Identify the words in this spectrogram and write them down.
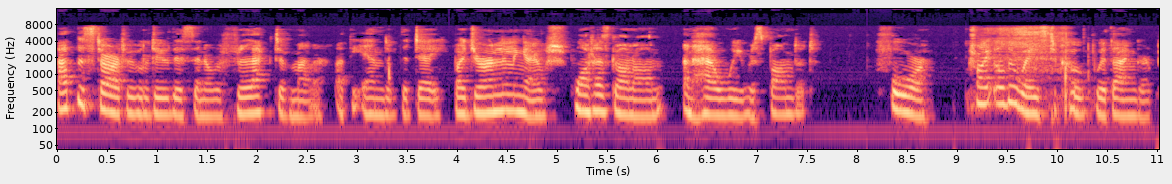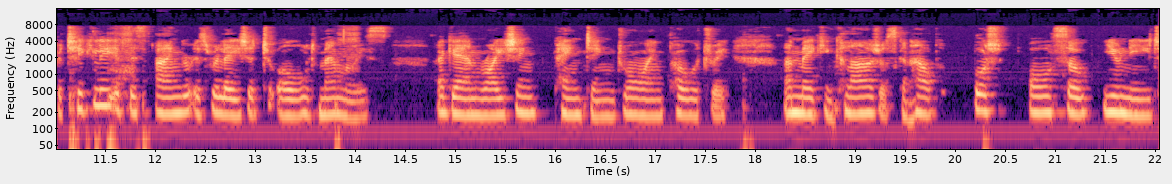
At the start, we will do this in a reflective manner at the end of the day by journaling out what has gone on and how we responded. 4. Try other ways to cope with anger, particularly if this anger is related to old memories. Again, writing, painting, drawing, poetry, and making collages can help, but also you need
